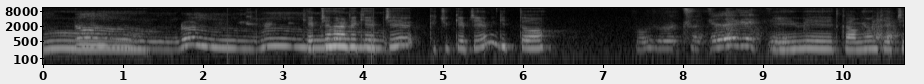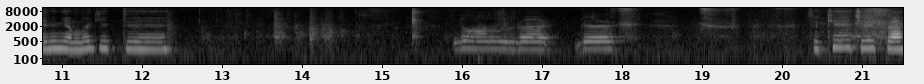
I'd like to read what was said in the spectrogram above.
Oo. dum, dum. Kepçe nerede kepçe? Küçük kepçeye mi gitti o? Evet, kamyon kepçenin yanına gitti. Küçük ka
